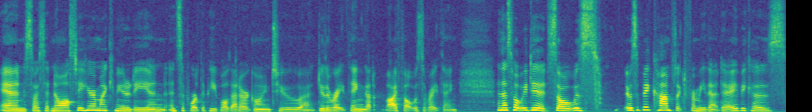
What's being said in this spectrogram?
and so I said, no, I'll stay here in my community and, and support the people that are going to uh, do the right thing that I felt was the right thing. And that's what we did. So it was, it was a big conflict for me that day because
